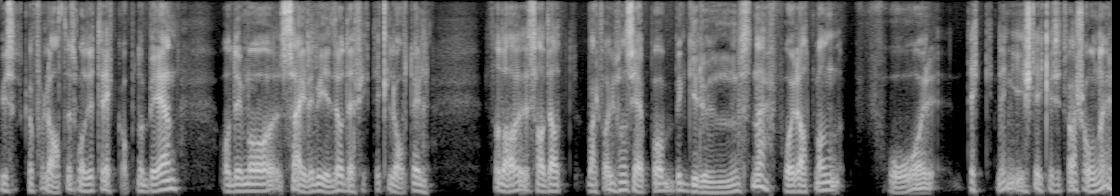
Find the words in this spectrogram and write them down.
hvis du skal forlate så må de trekke opp noen ben, og de må seile videre, og det fikk de ikke lov til. Så da sa de at hvert fall hvis man ser på begrunnelsene for at man får dekning i slike situasjoner,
